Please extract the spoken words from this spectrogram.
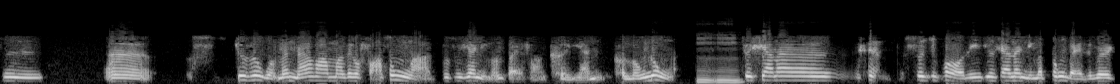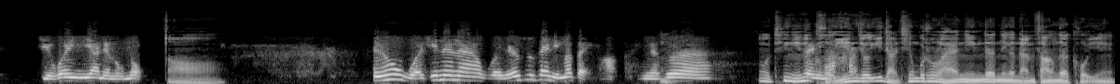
是，嗯，就是我们南方嘛，这个发送啊，不是像你们北方可严可隆重了，嗯嗯就相当 说句不好听，就相当你们东北这边结婚一样的隆重。哦然后我现在呢，我人是在你们北方，也是。我听您的口音就一点听不出来您的那个南方的口音。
